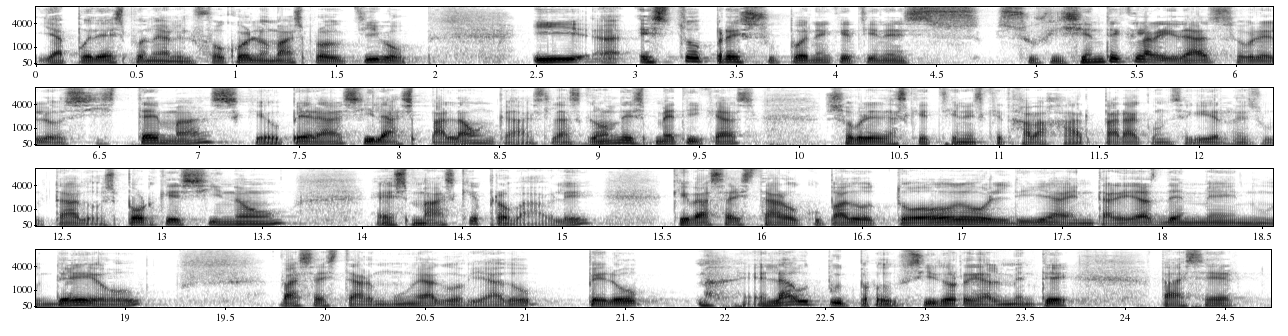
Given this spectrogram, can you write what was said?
ya puedes poner el foco en lo más productivo. Y eh, esto presupone que tienes suficiente claridad sobre los sistemas que operas y las palancas, las grandes métricas sobre las que tienes que trabajar para conseguir resultados. Porque si no, es más que probable que vas a estar ocupado todo el día en tareas de menudeo, vas a estar muy agobiado, pero el output producido realmente va a ser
